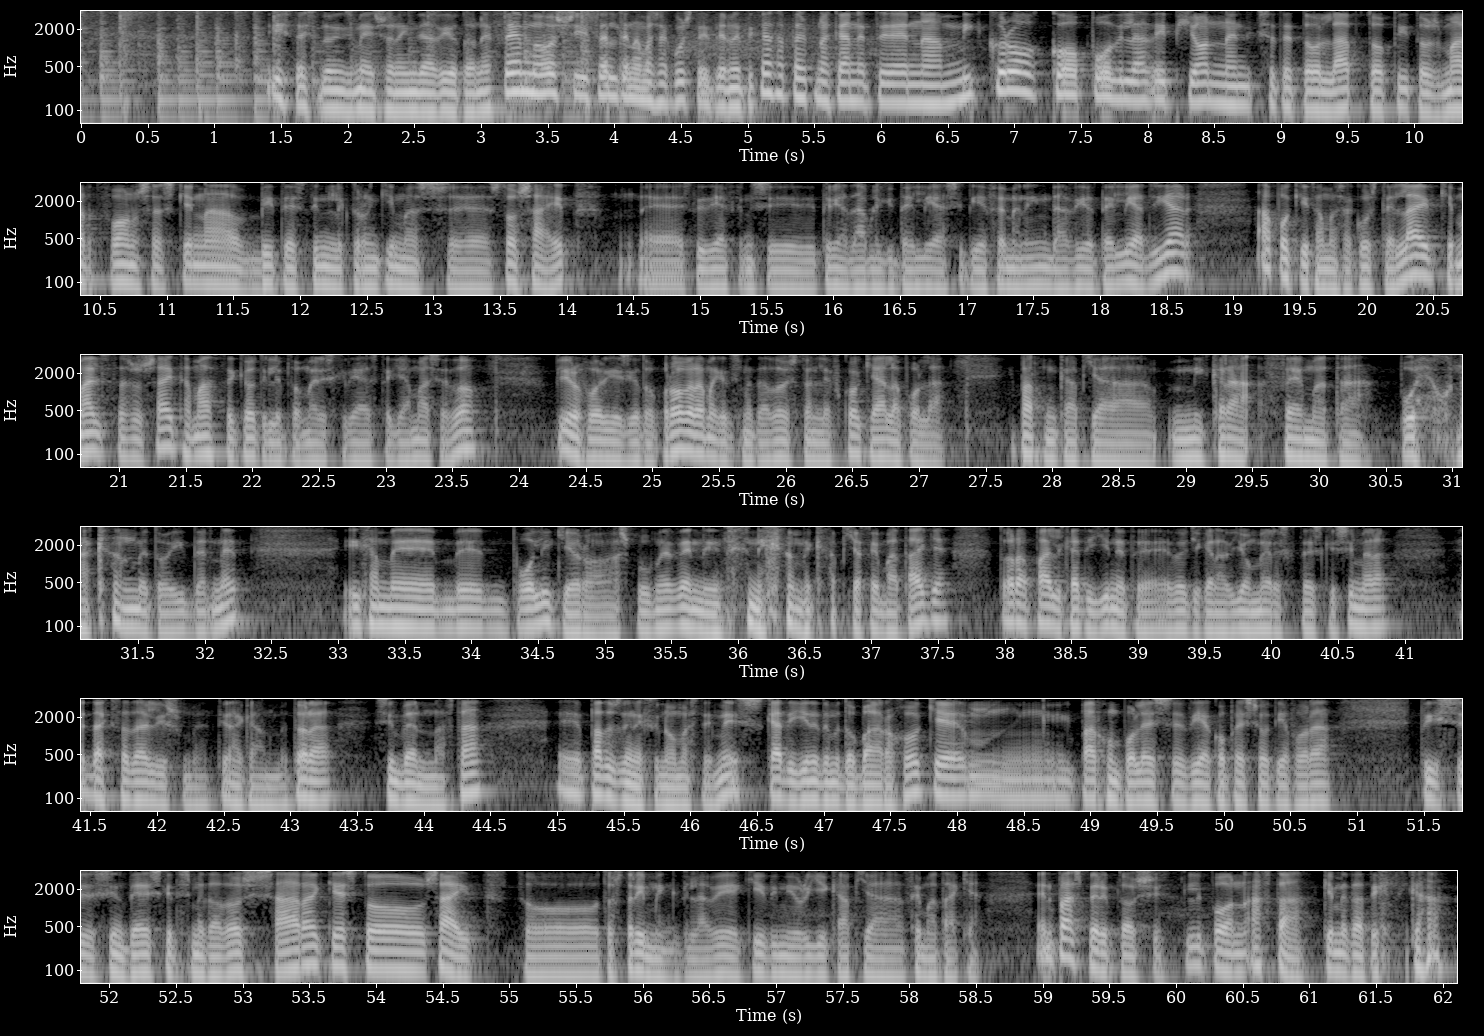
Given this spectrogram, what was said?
Είστε συντονισμένοι στο 92 των FM. Όσοι θέλετε να μας ακούσετε ιντερνετικά θα πρέπει να κάνετε ένα μικρό κόπο, δηλαδή ποιον να ανοίξετε το λάπτοπ ή το smartphone σας και να μπείτε στην ηλεκτρονική μας ε, στο site ε, στη διεύθυνση www.ctfm92.gr Από εκεί θα μας ακούσετε live και μάλιστα στο site θα μάθετε και ό,τι λεπτομέρειες χρειάζεται για μας εδώ πληροφορίες για το πρόγραμμα, για τις μεταδόσεις στον Λευκό και άλλα πολλά. Υπάρχουν κάποια μικρά θέματα που έχουν να κάνουν με το ίντερνετ. Είχαμε ε, πολύ καιρό ας πούμε, δεν, δεν είχαμε κάποια θεματάκια. Τώρα πάλι κάτι γίνεται εδώ και κανένα δύο μέρες χθες και σήμερα. Εντάξει θα τα λύσουμε, τι να κάνουμε. Τώρα συμβαίνουν αυτά. Ε, πάντως δεν ευθυνόμαστε εμείς. Κάτι γίνεται με τον πάροχο και υπάρχουν πολλές διακοπές σε ό,τι αφορά τις συνδέσεις και τις μεταδόσεις άρα και στο site, το, το streaming δηλαδή εκεί δημιουργεί κάποια θεματάκια. Εν πάση περιπτώσει λοιπόν αυτά και με τα τεχνικά.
